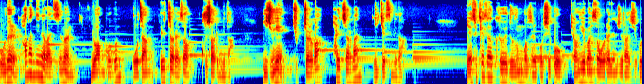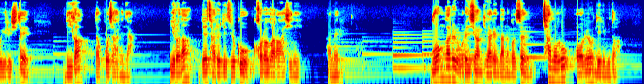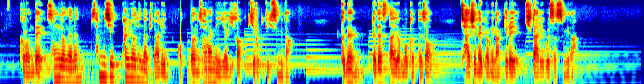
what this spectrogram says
오늘 하나님의 말씀은 요한복음 5장 1절에서 9절입니다. 이 중에 6절과 8절만 읽겠습니다. 예수께서 그 누운 것을 보시고 병이 벌써 오래된 줄 아시고 이르시되 네가 낫고자 하느냐 일어나 내 자리를 들고 걸어가라 하시니 아멘. 무언가를 오랜 시간 기다린다는 것은 참으로 어려운 일입니다. 그런데 성경에는 38년이나 기다린 어떤 사람의 이야기가 기록되어 있습니다. 그는 베데스다 연못 곁에서 자신의 병이 낫기를 기다리고 있었습니다.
